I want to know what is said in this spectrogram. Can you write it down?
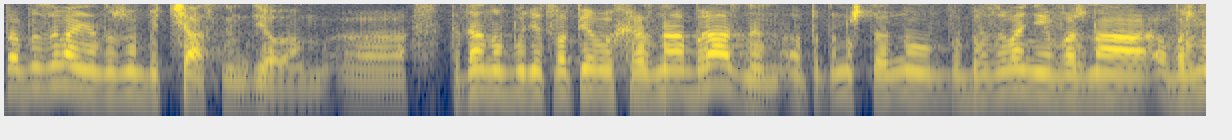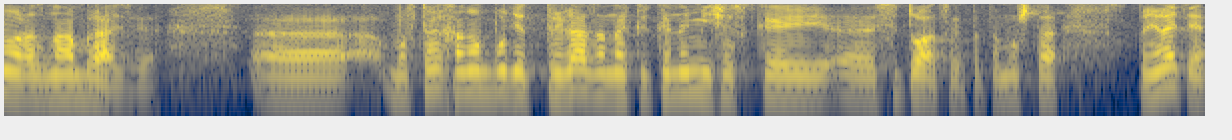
образование должно быть частным делом. Э, Тогда оно будет, во-первых, разнообразным, а потому что ну, в образовании важна, важно разнообразие. Э, Во-вторых, оно будет привязано к экономической э, ситуации, потому что, понимаете,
